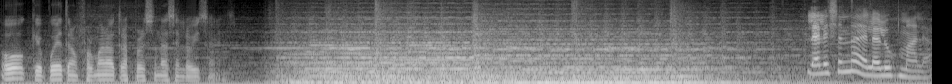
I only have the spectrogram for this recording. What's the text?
o que puede transformar a otras personas en lobizones. Leyenda de la luz mala.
